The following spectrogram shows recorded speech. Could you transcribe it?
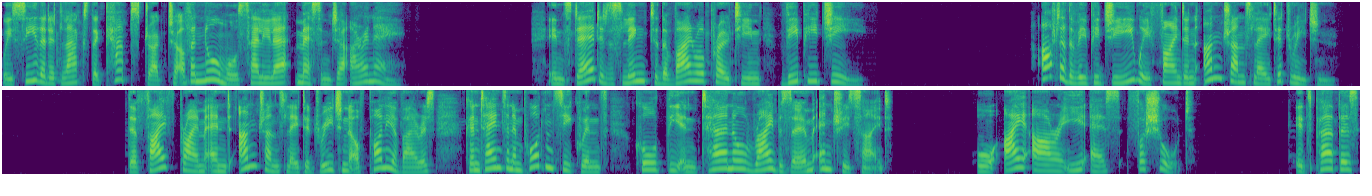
we see that it lacks the cap structure of a normal cellular messenger RNA. Instead, it is linked to the viral protein VPG. After the VPG, we find an untranslated region. The 5' end untranslated region of poliovirus contains an important sequence called the internal ribosome entry site, or IRES for short. Its purpose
